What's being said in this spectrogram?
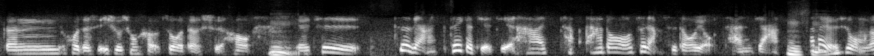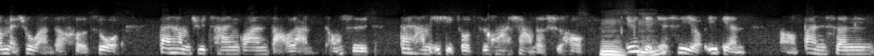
跟或者是艺术村合作的时候，嗯，有一次。这两这个姐姐她她她都这两次都有参加，嗯，那有一次我们跟美术馆的合作，带他们去参观导览，同时带他们一起做自画像的时候，嗯，因为姐姐是有一点呃半身，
